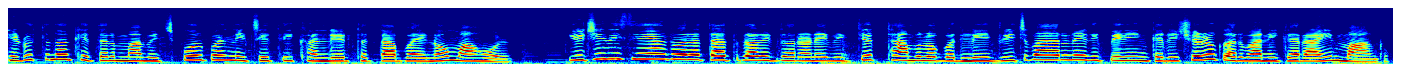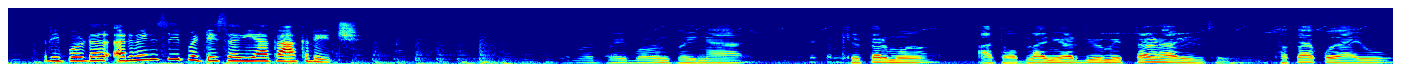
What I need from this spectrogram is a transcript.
ખેડૂતના ખેતરમાં વીજપોલ પણ નીચેથી ખંડેર થતા ભયનો માહોલ. યુજીવીસીએલ દ્વારા તાત્કાલિક ધોરણે વિદ્યુત થાંભલો બદલી વીજવાયરને રિપેરિંગ કરી શરૂ કરવાની કરાઈ માંગ. રિપોર્ટર અરવિંદસિંહ પટેસરિયા કાંકરેજ. ભાઈ બળવંતભાઈના ખેતરમાં. આ ધોબલાની અરજીઓ મેં ત્રણ આવેલ છે. છતાં કોઈ આવ્યું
